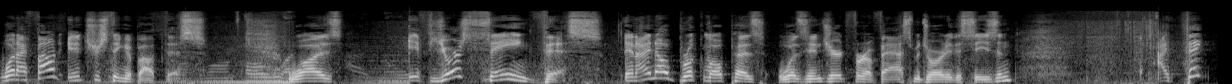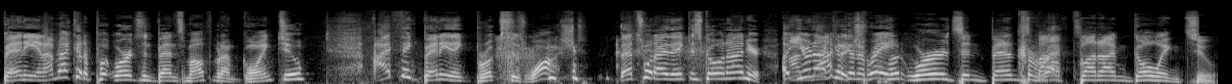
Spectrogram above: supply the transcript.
what I found interesting about this was if you're saying this, and I know Brook Lopez was injured for a vast majority of the season. I think Benny, and I'm not going to put words in Ben's mouth, but I'm going to. I think Benny think Brooks is washed. That's what I think is going on here. Uh, you're not, going to trade. put words in Ben's mouth, but I'm going to.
